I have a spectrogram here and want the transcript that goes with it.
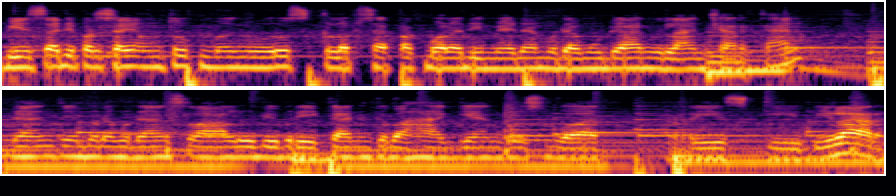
bisa dipercaya untuk mengurus klub sepak bola di Medan mudah-mudahan dilancarkan dan mudah-mudahan selalu diberikan kebahagiaan terus buat Rizky Bilar.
